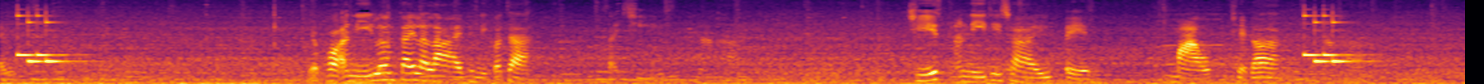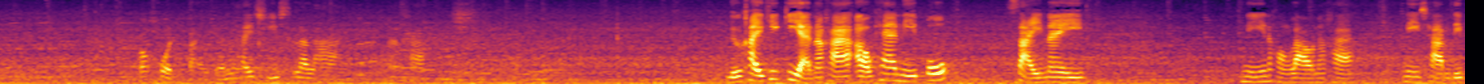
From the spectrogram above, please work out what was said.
ย เดี๋ยวพออันนี้เริ่มใกล้ละลายเพนนี้ก็จะใส่ชีสนะคะ ชีสอันนี้ที่ใช้เป็นมาลเชดดาร์ ก็คนไปเดี๋ยวให้ชีสละลายนะคะ หรือใครขี้เกียจนะคะ เอาแค่นี้ปุ๊บใส่ในนี้ของเรานะคะ นี่ชามดิฟ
